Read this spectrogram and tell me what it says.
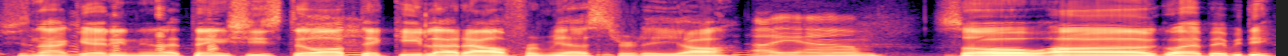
she's not getting it. I think she's still all tequila out from yesterday, y'all. I am. So uh, go ahead, Baby D.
